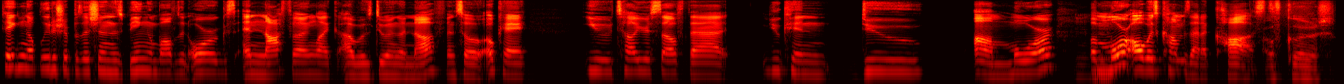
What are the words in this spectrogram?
taking up leadership positions, being involved in orgs, and not feeling like I was doing enough. And so, okay, you tell yourself that you can do um, more, but more always comes at a cost. Of course.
